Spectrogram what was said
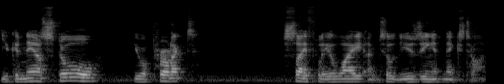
You can now store your product safely away until using it next time.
